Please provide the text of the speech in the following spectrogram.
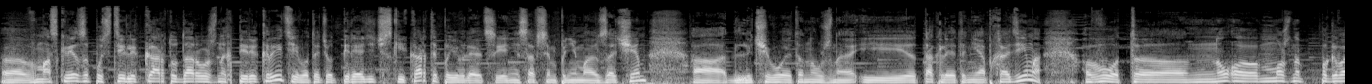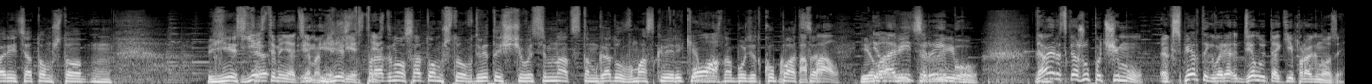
э, в Москве запустили карту дорожных перекрытий. Вот эти вот периодические карты появляются. Я не совсем понимаю, зачем, а для чего это нужно и так ли это необходимо. Вот. Э, ну, э, можно поговорить о том, что есть, есть у меня тема, Миш, есть, есть прогноз есть. о том, что в 2018 году в Москве-реке можно будет купаться попал. и, и ловить, ловить рыбу. рыбу. Давай расскажу, почему. Эксперты говорят, делают такие прогнозы.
